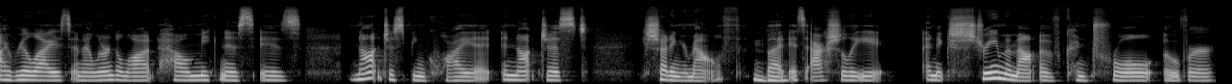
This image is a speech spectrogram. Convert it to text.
I realized and I learned a lot how meekness is not just being quiet and not just shutting your mouth, mm-hmm. but it's actually an extreme amount of control over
